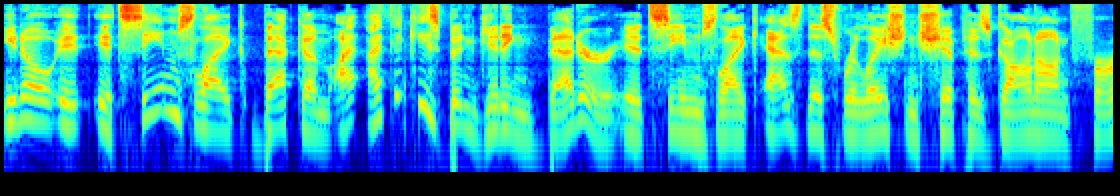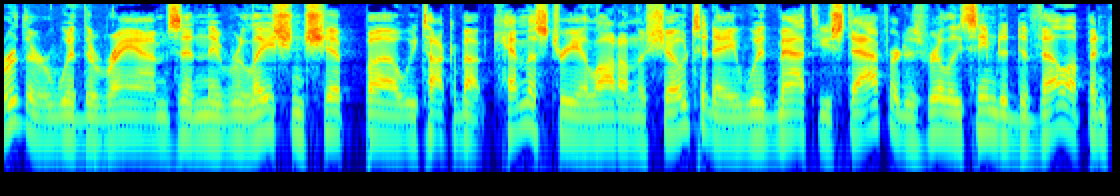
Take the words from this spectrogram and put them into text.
you know, it, it seems like Beckham, I, I, think he's been getting better. It seems like as this relationship has gone on further with the Rams and the relationship, uh, we talk about chemistry a lot on the show today with Matthew Stafford has really seemed to develop. And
